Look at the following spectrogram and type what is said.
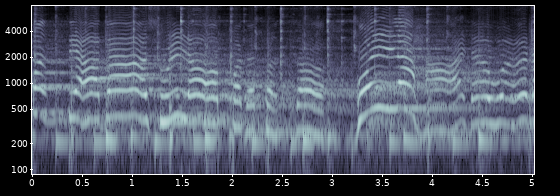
ಮಂದ್ಯಾಗ ಸುಳ್ಳ ಪದ ತಂದ ಗೊಳ್ಳ ಹಾಡವರ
